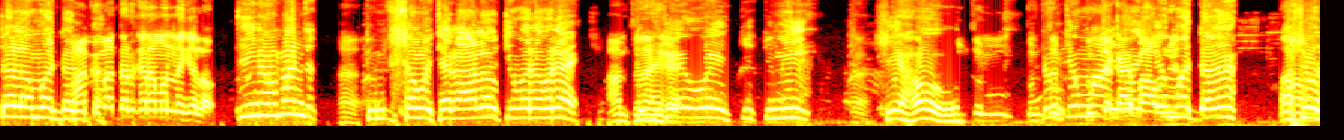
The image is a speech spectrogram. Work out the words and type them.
त्याला मतदान आम्ही मतदान करा म्हणणं गेलो तीन म्हणत हा. तुमचे समाचार आला होते बरोबर आहे. आमचं नाही तुमचे काय. वैयक्तिक तुम्ही हा. हे तुम- तुमचं तुमच्या तुमच्या काय मालकाचे पाहुणे- मतदान. असं होत.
